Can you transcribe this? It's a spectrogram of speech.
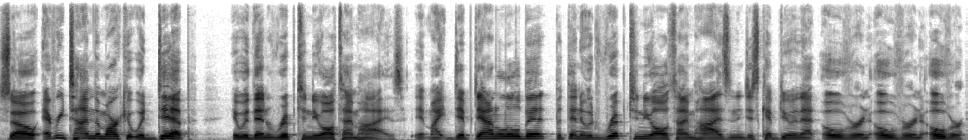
So every time the market would dip, it would then rip to new all-time highs. It might dip down a little bit, but then it would rip to new all-time highs and it just kept doing that over and over and over.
